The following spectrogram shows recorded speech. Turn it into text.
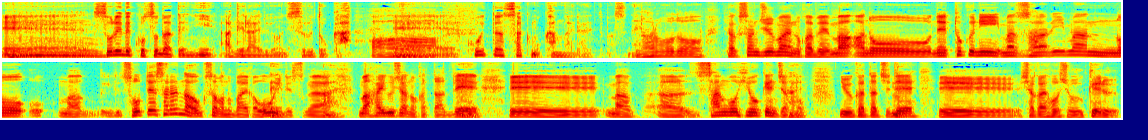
えー、それで子育てに充てられるようにするとか、えー、こういった策も考えられてます。ますね。なるほど。130万円の壁、まあ、あのね、特に、まずサラリーマンの、まあ、想定されるのは奥様の場合が多いですが、はい、まあ、配偶者の方で、ええ。ー、まあ、産後被保険者とい。う形で、はいうん、えー、社会保障を受ける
